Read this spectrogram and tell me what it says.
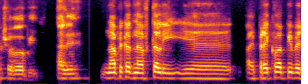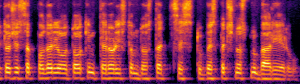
čo robiť. Ale... Napríklad Naftali je aj prekvapivé to, že sa podarilo toľkým teroristom dostať cez tú bezpečnostnú bariéru.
